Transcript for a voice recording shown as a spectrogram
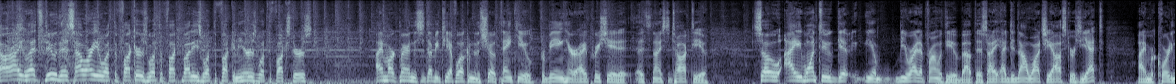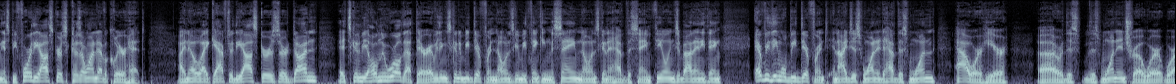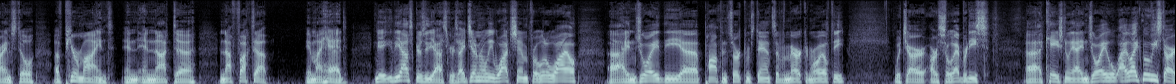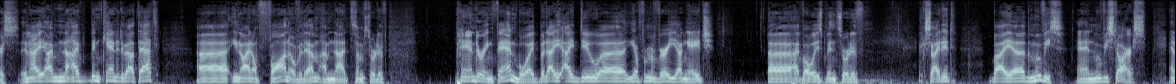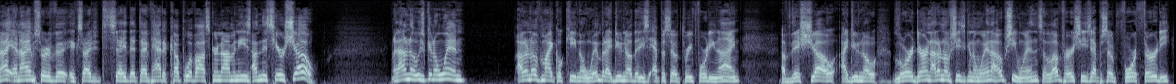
All right, let's do this. How are you, what the fuckers, what the fuck buddies, what the fucking ears, what the fucksters? I'm Marc Maron. This is WTF. Welcome to the show. Thank you for being here. I appreciate it. It's nice to talk to you. So I want to get you know be right up front with you about this. I, I did not watch the Oscars yet. I'm recording this before the Oscars because I wanted to have a clear head. I know, like after the Oscars are done, it's going to be a whole new world out there. Everything's going to be different. No one's going to be thinking the same. No one's going to have the same feelings about anything. Everything will be different. And I just wanted to have this one hour here, uh, or this this one intro where where I'm still of pure mind and and not uh, not fucked up in my head. The, the Oscars are the Oscars. I generally watch them for a little while. Uh, I enjoy the uh, pomp and circumstance of American royalty, which are are celebrities. Uh, occasionally, I enjoy. I like movie stars, and I, I'm I've been candid about that. Uh, you know, I don't fawn over them. I'm not some sort of pandering fanboy, but I I do. Uh, you know, from a very young age, uh, I've always been sort of excited by uh, the movies and movie stars. And I and I am sort of uh, excited to say that I've had a couple of Oscar nominees on this here show. And I don't know who's going to win. I don't know if Michael Keaton will win, but I do know that he's episode 349 of this show. I do know Laura Dern. I don't know if she's going to win. I hope she wins. I love her. She's episode 430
